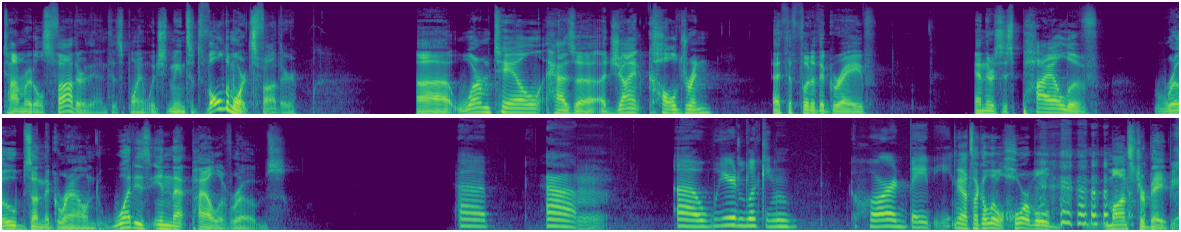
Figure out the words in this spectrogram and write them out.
Tom Riddle's father then at this point, which means it's Voldemort's father. Uh, Wormtail has a, a giant cauldron at the foot of the grave, and there's this pile of robes on the ground. What is in that pile of robes? uh, um, a weird looking horrid baby. Yeah, it's like a little horrible monster baby.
